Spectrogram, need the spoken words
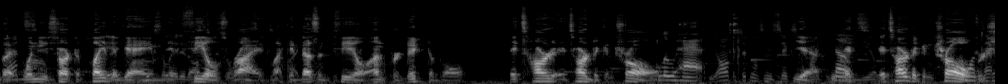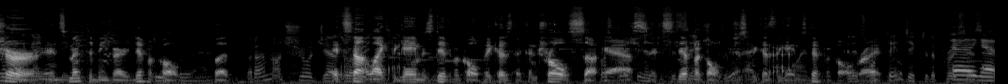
but when you start to play the game, it feels right. Like it doesn't feel unpredictable. It's hard. It's hard to control. blue hat. The obstacles in Sexy Yeah, No. it's it's hard to control for that makes the sure, and it's meant to be very difficult. But But I'm not sure it's not like the game is difficult because the controls suck ass. It's difficult just because the of game's difficult, it's right? authentic to the process yeah.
